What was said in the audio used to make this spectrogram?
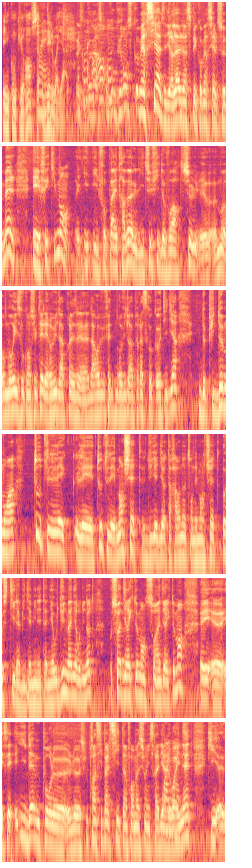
et une concurrence déloyale. Une concurrence commerciale, c'est-à-dire là l'aspect commercial se mêle. Et effectivement, il ne faut pas être aveugle. Il suffit de voir. Maurice, vous consultez les revues de la presse, la revue, faites une revue de la presse au quotidien. Depuis deux mois toutes les, les, toutes les manchettes du Yediot Aharonot sont des manchettes hostiles à Benjamin Netanyahu, d'une manière ou d'une autre, soit directement, soit indirectement. Et, euh, et c'est idem pour le, le, principal site d'information israélien, le Ynet, qui, euh,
